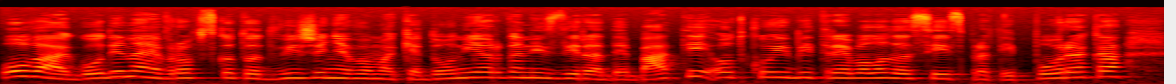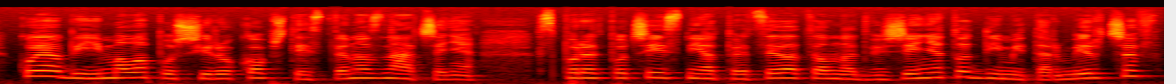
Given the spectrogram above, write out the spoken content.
оваа година Европското движење во Македонија организира дебати од кои би требало да се испрати порака која би имала пошироко обштествено значење. Според почесниот председател на движењето Димитар Мирчев,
